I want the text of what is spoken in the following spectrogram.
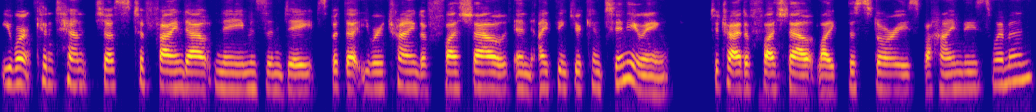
you weren't content just to find out names and dates, but that you were trying to flesh out, and I think you're continuing to try to flesh out like the stories behind these women.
